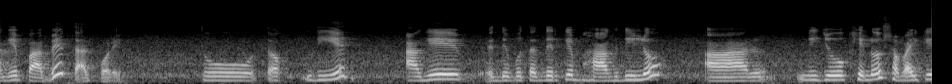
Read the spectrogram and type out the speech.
আগে পাবে তারপরে। তো দিয়ে আগে দেবতাদেরকে ভাগ দিল আর নিজেও খেলো। সবাইকে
